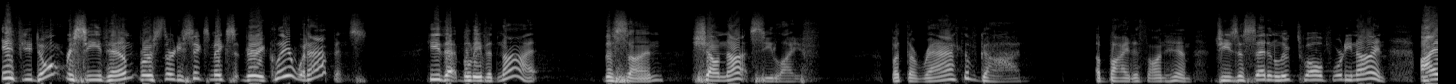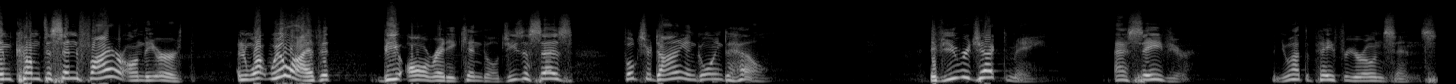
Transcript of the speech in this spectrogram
If you don't receive him, verse 36 makes it very clear what happens. He that believeth not the Son shall not see life, but the wrath of God abideth on him. Jesus said in Luke 12 49, I am come to send fire on the earth. And what will I if it be already kindled? Jesus says, folks are dying and going to hell. If you reject me as Savior, then you'll have to pay for your own sins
